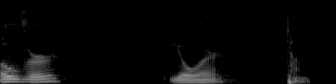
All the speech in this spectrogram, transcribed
over your tongue?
